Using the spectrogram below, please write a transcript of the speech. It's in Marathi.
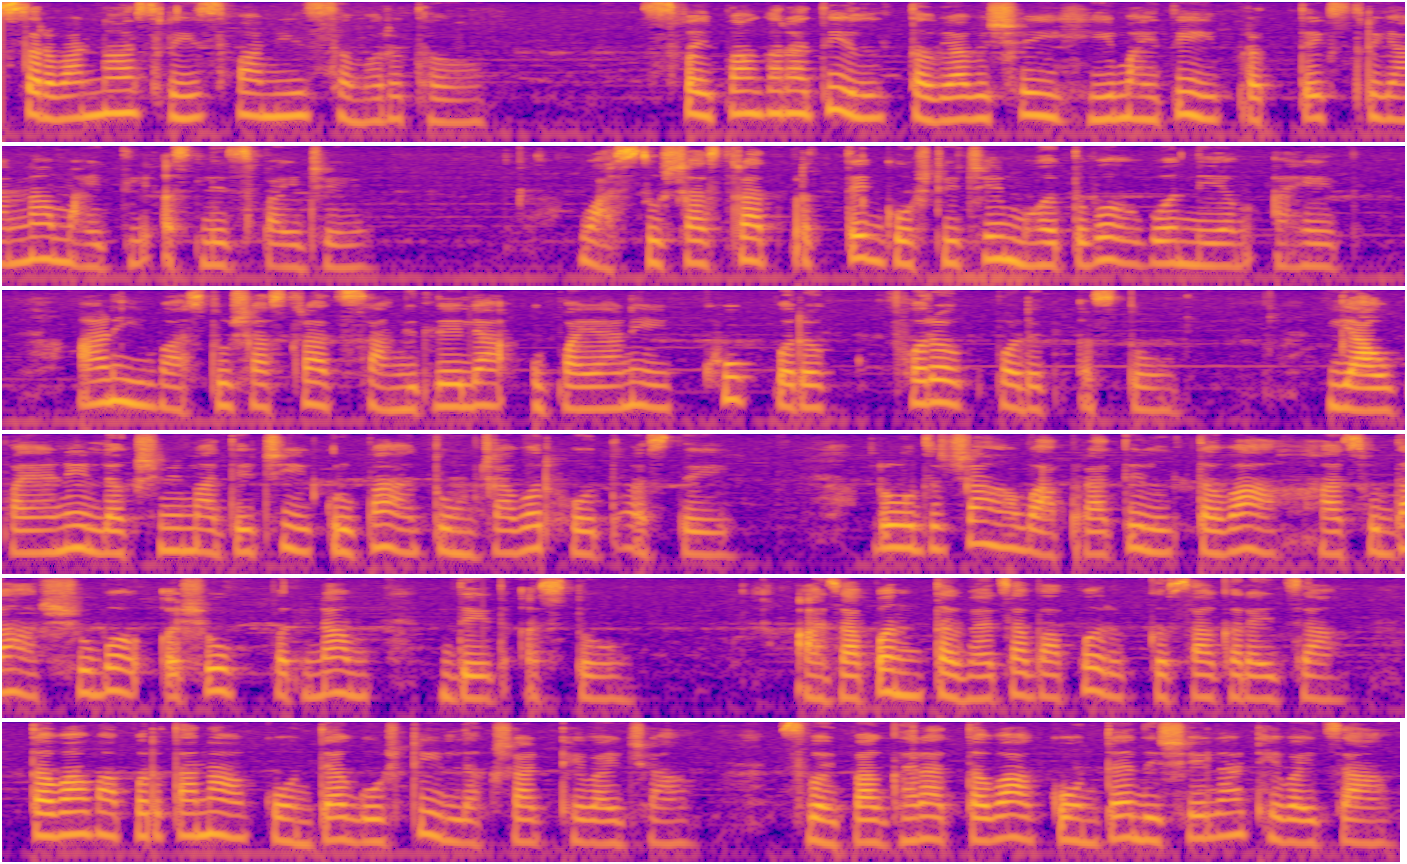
सर्वांना श्री स्वामी समर्थ. स्वयंपाकघरातील तव्याविषयी ही माहिती प्रत्येक स्त्रियांना माहिती असलीच पाहिजे. वास्तुशास्त्रात प्रत्येक गोष्टीचे महत्त्व व नियम आहेत आणि वास्तुशास्त्रात सांगितलेल्या उपायाने खूप फरक फरक पडत असतो. या उपायाने लक्ष्मी मातेची कृपा तुमच्यावर होत असते. रोजच्या वापरातील तवा हा सुद्धा शुभ अशुभ परिणाम देत असतो. आज आपण तव्याचा वापर कसा करायचा? तवा वापरताना कोणत्या गोष्टी लक्षात ठेवायच्या? स्वयंपाकघरात तवा कोणत्या दिशेला ठेवायचा?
